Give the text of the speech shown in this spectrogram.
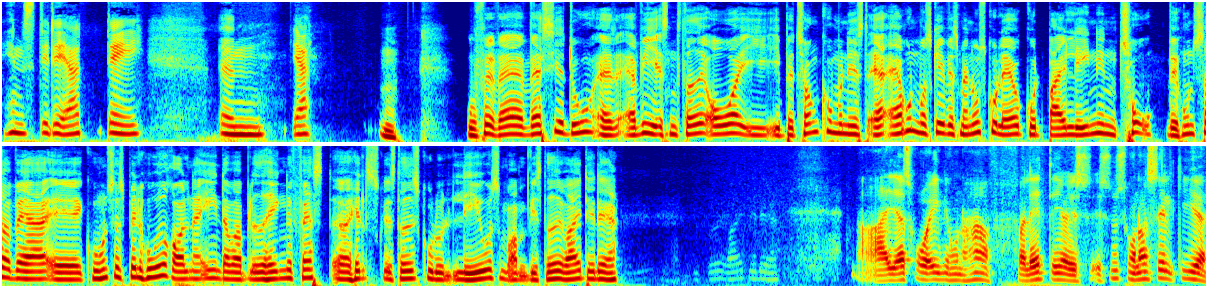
hendes DDR-dage. Øhm, ja. Uffe, hvad, hvad siger du? Er, er vi sådan stadig over i, i betonkommunist? Er, er hun måske, hvis man nu skulle lave Goodbye Lenin 2, vil hun så være, øh, kunne hun så spille hovedrollen af en, der var blevet hængende fast og helst stadig skulle leve, som om vi stadig var i det der? Nej, jeg tror egentlig, hun har forladt det, og jeg, jeg synes, hun også selv giver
